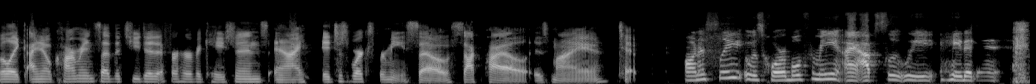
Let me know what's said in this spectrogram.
but like I know Carmen said that she did it for her vacations and I it just works for me. So stockpile is my tip. Honestly, it was horrible for me. I absolutely hated it.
